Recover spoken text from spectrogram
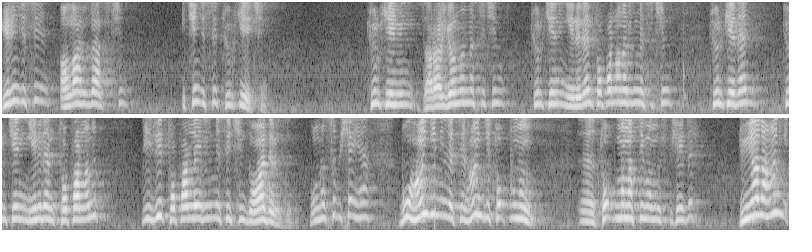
Birincisi Allah rızası için. ikincisi Türkiye için. Türkiye'nin zarar görmemesi için, Türkiye'nin yeniden toparlanabilmesi için, Türkiye'den Türkiye'nin yeniden toparlanıp bizi toparlayabilmesi için dua ederiz dedi. Bu nasıl bir şey ya? Bu hangi milletin, hangi toplumun e, topluma nasip olmuş bir şeydir? Dünyada hangi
